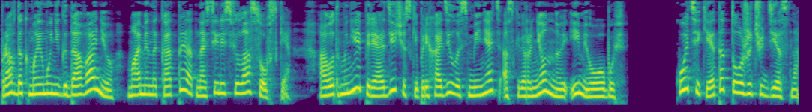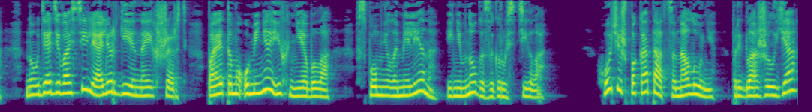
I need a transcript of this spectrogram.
Правда, к моему негодованию мамины коты относились философски — а вот мне периодически приходилось менять оскверненную ими обувь. Котики – это тоже чудесно, но у дяди Василия аллергия на их шерсть, поэтому у меня их не было, вспомнила Милена и немного загрустила. «Хочешь покататься на луне?» – предложил я,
